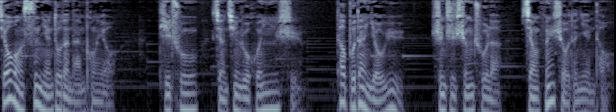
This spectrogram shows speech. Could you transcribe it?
交往四年多的男朋友提出想进入婚姻时，她不但犹豫，甚至生出了想分手的念头。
